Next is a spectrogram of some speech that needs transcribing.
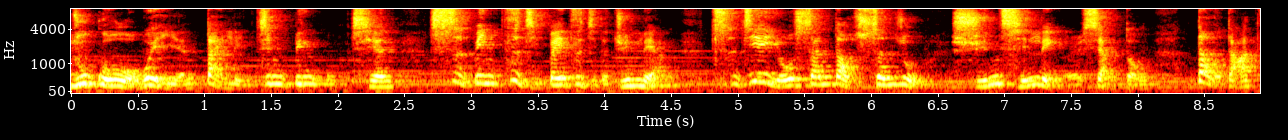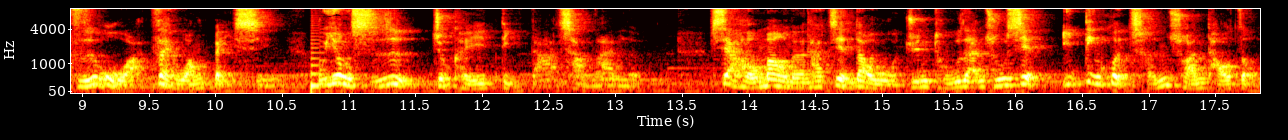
如果我魏延带领精兵五千，士兵自己背自己的军粮，直接由山道深入寻秦岭而向东，到达子午啊，再往北行，不用十日就可以抵达长安了。夏侯茂呢，他见到我军突然出现，一定会乘船逃走。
